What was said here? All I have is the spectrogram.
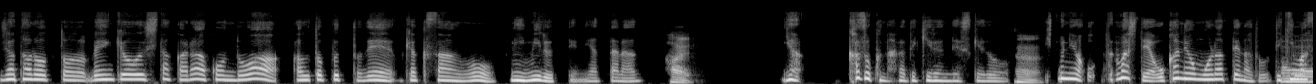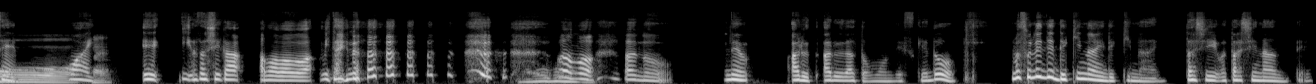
じゃあタロット勉強したから今度はアウトプットでお客さんを、に見るっていうのやったら、はい。いや、家族ならできるんですけど、うん。人にはお、ましてやお金をもらってなどできません。怖いはいえ、い私が、あわわわ、みたいな。まあまあ、あの、ね、ある、あるだと思うんですけど、まあそれでできないできない。私、私なんて。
